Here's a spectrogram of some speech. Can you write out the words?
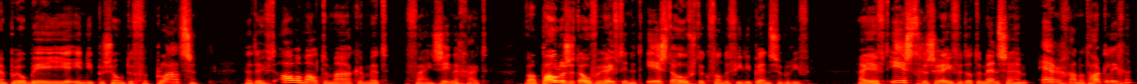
en probeer je je in die persoon te verplaatsen? Het heeft allemaal te maken met fijnzinnigheid, waar Paulus het over heeft in het eerste hoofdstuk van de Filipense brief. Hij heeft eerst geschreven dat de mensen hem erg aan het hart liggen,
